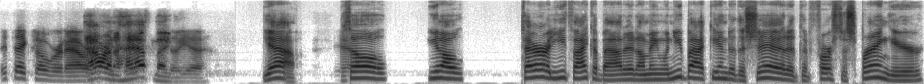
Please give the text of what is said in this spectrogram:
It takes over an hour. Hour and a half, maybe. So, yeah. Yeah. Yeah. So, you know, Tara, you think about it. I mean, when you back into the shed at the first of spring here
